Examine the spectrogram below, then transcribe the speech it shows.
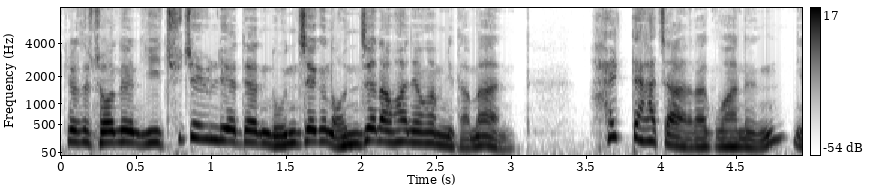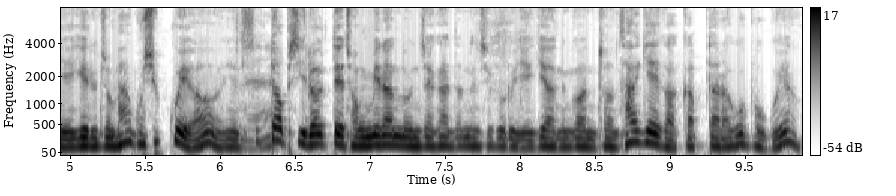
그래서 저는 이 취재 윤리에 대한 논쟁은 언제나 환영합니다만 할 때 하자라고 하는 얘기를 좀 하고 싶고요. 네. 쓸데없이 이럴 때 정밀한 논쟁한다는 식으로 얘기하는 건 전 사기에 가깝다라고 보고요.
